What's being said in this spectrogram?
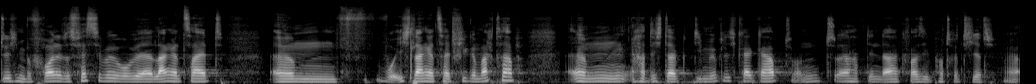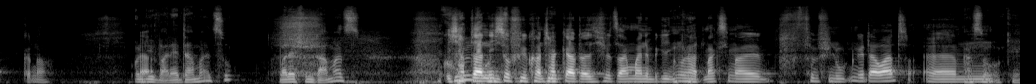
durch ein befreundetes Festival, wo wir lange Zeit ähm, wo ich lange Zeit viel gemacht habe, ähm, hatte ich da die Möglichkeit gehabt und äh, habe den da quasi porträtiert. Ja, genau. Und ja. wie war der damals so? War der schon damals? Cool ich habe da nicht so viel Kontakt gehabt. Also ich würde sagen, meine Begegnung okay. hat maximal fünf Minuten gedauert. Ähm, Ach so, okay,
